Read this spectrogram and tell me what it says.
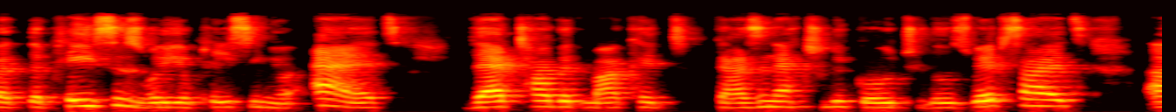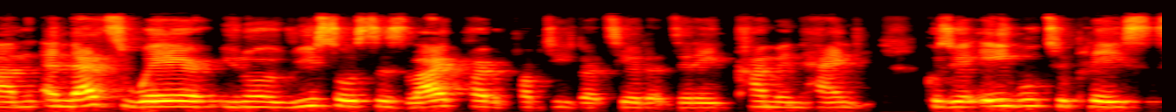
but the places where you're placing your ads, that target market doesn't actually go to those websites. Um, and that's where, you know, resources like privateproperty.co.za come in handy because you're able to place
